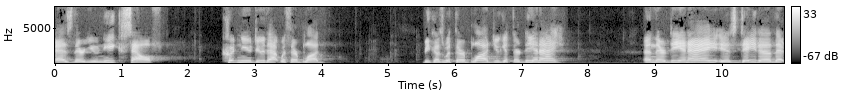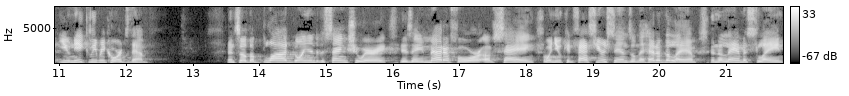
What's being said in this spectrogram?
as their unique self, couldn't you do that with their blood? Because with their blood, you get their DNA. And their DNA is data that uniquely records them. And so the blood going into the sanctuary is a metaphor of saying, when you confess your sins on the head of the lamb and the lamb is slain,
